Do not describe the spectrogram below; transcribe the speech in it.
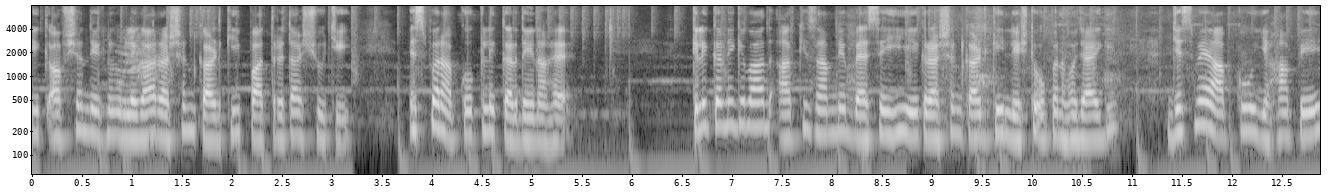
एक ऑप्शन देखने को मिलेगा राशन कार्ड की पात्रता सूची। इस पर आपको क्लिक कर देना है। क्लिक करने के बाद आपके सामने वैसे ही एक राशन कार्ड की लिस्ट ओपन हो जाएगी, जिसमें आपको यहाँ पे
